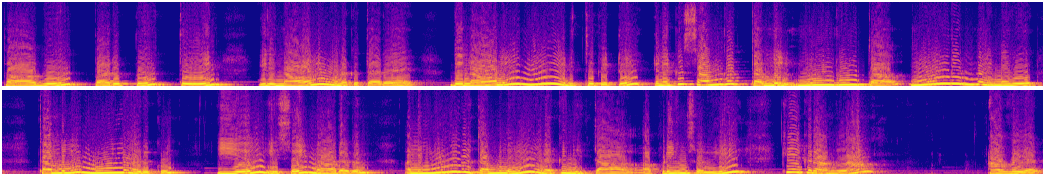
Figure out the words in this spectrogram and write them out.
பாகு பருப்பு தேன் இது நானும் உனக்கு தரேன். இந்த நாளையும் நீ எடுத்துக்கிட்டு எனக்கு சங்கத்தமிழ் மூன்றும் தா. மூன்றும் என்னது? தமிழ் மூணு இருக்கும். இயல் இசை நாடகம். அந்த மூணு தமிழையும் எனக்கு நீ தா அப்படின்னு சொல்லி கேக்குறாங்களாம் ஔவையார்.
